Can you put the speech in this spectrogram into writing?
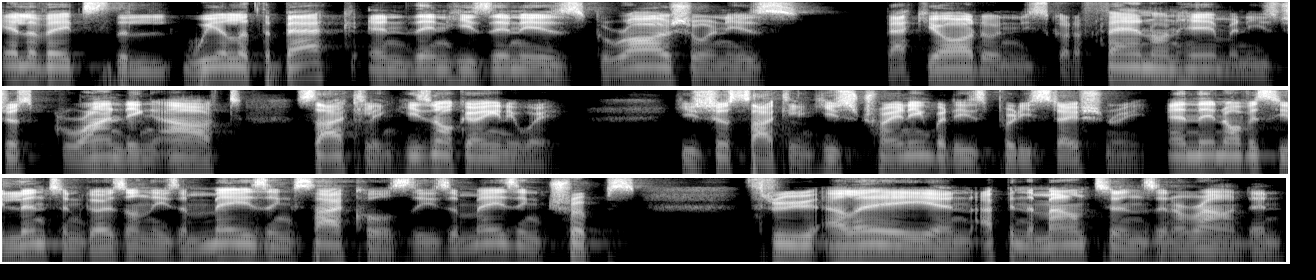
elevates the wheel at the back, and then he's in his garage or in his backyard, and he's got a fan on him, and he's just grinding out cycling. He's not going anywhere. He's just cycling. He's training, but he's pretty stationary. And then obviously Linton goes on these amazing cycles, these amazing trips through LA and up in the mountains and around. And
